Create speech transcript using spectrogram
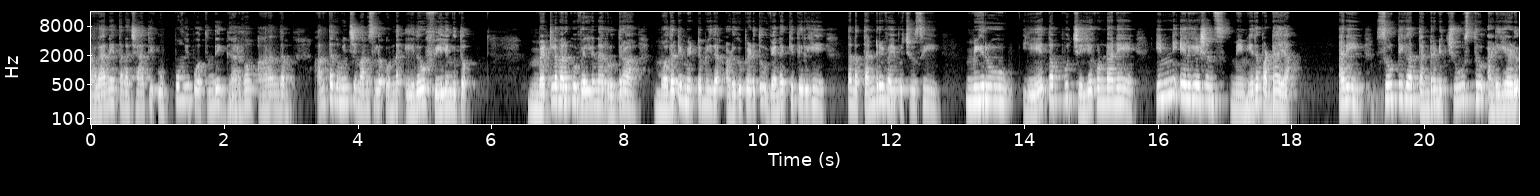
అలానే తన ఛాతి ఉప్పొంగిపోతుంది గర్వం ఆనందం. అంతకుమించి మనసులో ఉన్న ఏదో ఫీలింగ్తో. మెట్ల వరకు వెళ్ళిన రుద్ర మొదటి మెట్టు మీద అడుగు పెడుతూ వెనక్కి తిరిగి తన తండ్రి వైపు చూసి మీరు ఏ తప్పు చెయ్యకుండానే ఇన్ని ఎలిగేషన్స్ మీ మీద పడ్డాయా? అని సూటిగా తండ్రిని చూస్తూ అడిగాడు.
